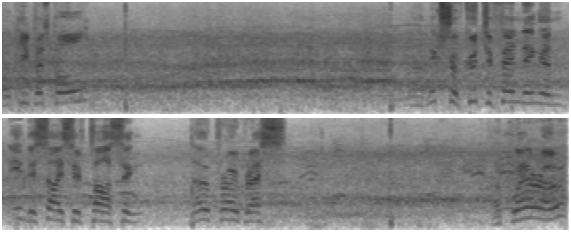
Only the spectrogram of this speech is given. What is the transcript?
Goalkeeper's ball. A mixture of good defending and indecisive passing. No progress. Aguero.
